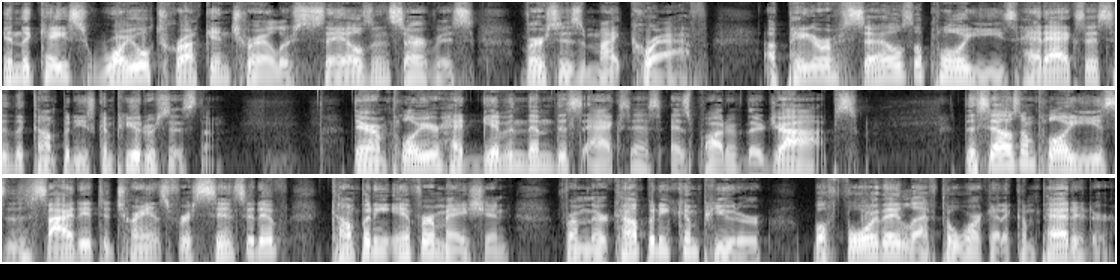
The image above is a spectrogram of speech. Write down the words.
In the case Royal Truck and Trailer Sales and Service versus Mike Kraft, a pair of sales employees had access to the company's computer system. Their employer had given them this access as part of their jobs. The sales employees decided to transfer sensitive company information from their company computer before they left to work at a competitor.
